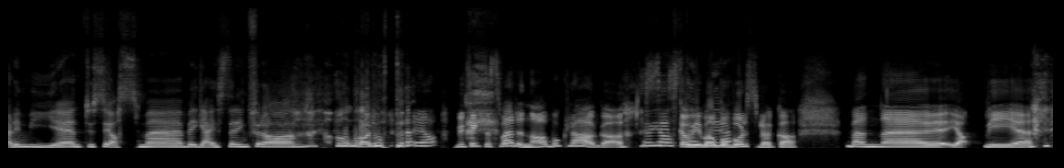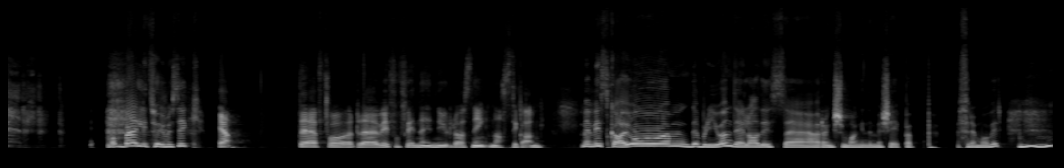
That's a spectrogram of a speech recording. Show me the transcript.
er det mye entusiasme, begeistring fra Anna Lotte. Ja, vi fikk dessverre naboklager Ja, ja, sist gang vi var på. Voldsløkka. Men eh, ja, vi eh, Det ble litt høy musikk. Ja. Får, eh, vi får finne en ny løsning neste gang. Men vi skal jo, det blir jo en del av disse arrangementene med ShapeUp fremover. Mhm.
